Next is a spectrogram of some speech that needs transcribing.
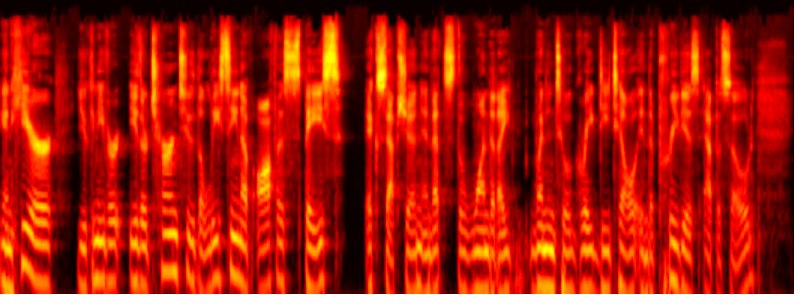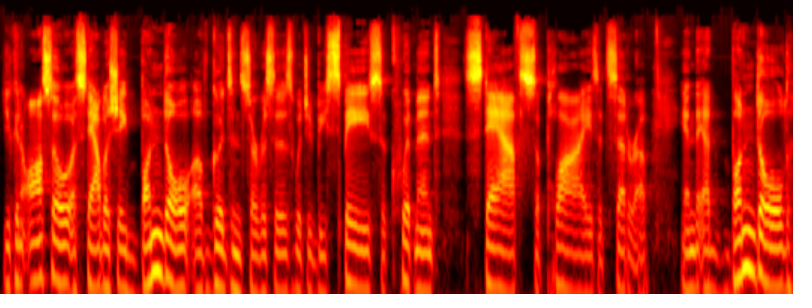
And here you can either either turn to the leasing of office space exception, and that's the one that I went into a great detail in the previous episode. You can also establish a bundle of goods and services, which would be space, equipment, staff, supplies, etc. And that bundled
